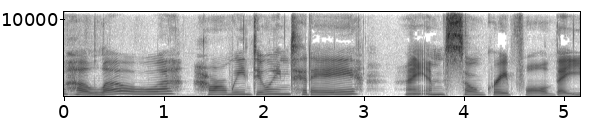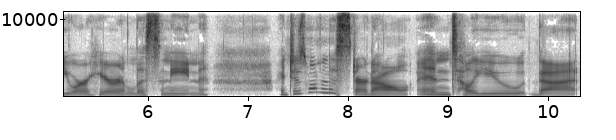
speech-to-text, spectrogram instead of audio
hello. How are we doing today? I am so grateful that you are here listening. I just wanted to start out and tell you that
